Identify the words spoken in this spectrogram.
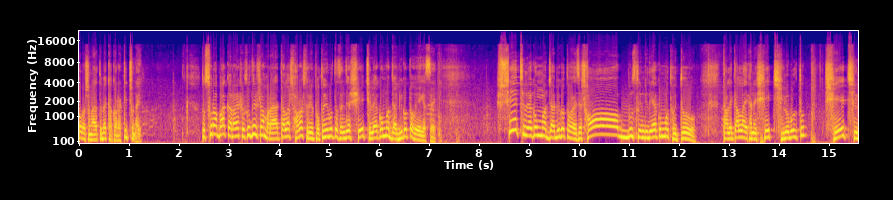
গবেষণা, এত ব্যাখ্যা করার কিছু নাই। তো সুরা বাকার একশো চৌত্রিশ নম্বর আয়াত আল্লাহ সরাসরি প্রথমেই বলতেছেন যে, সে ছিল এক উম্মত যা বিগত হয়ে গেছে। সে ছিল এক উম্মত যা বিগত হয়েছে সব মুসলিম যদি এক উম্মত হইতো, তাহলে কি আল্লাহ এখানে সে ছিল বলতো? সে ছিল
